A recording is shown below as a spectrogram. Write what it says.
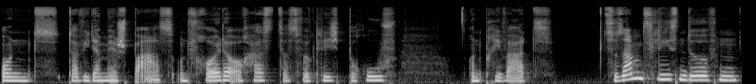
und da wieder mehr Spaß und Freude auch hast, dass wirklich Beruf und Privat zusammenfließen dürfen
